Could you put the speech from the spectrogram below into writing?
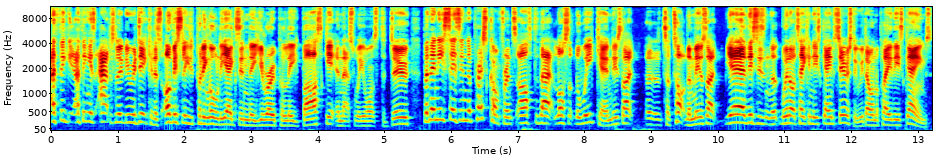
I think I think it's absolutely ridiculous. Obviously, he's putting all the eggs in the Europa League basket, and that's what he wants to do. But then he says in the press conference after that loss at the weekend, he's like uh, to Tottenham, he was like, "Yeah, this isn't. The, we're not taking these games seriously. We don't want to play these games."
